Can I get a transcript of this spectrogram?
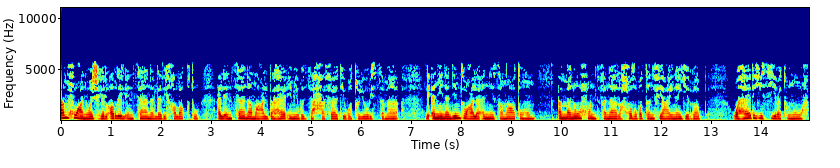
أمحو عن وجه الأرض الإنسان الذي خلقت الإنسان مع البهائم والزحافات وطيور السماء. لأني ندمت على أني صنعتهم أما نوح فنال حظوة في عيني الرب. وهذه سيرة نوح.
